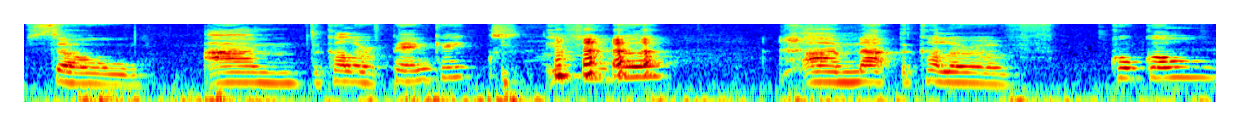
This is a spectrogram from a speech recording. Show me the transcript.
so I'm the color of pancakes, if you will. I'm not the color of cocoa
